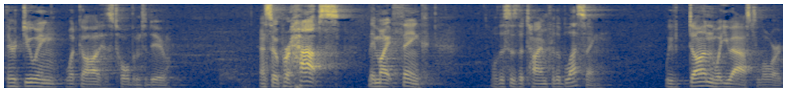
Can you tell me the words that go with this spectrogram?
they're doing what God has told them to do. And so perhaps they might think, well, this is the time for the blessing. We've done what you asked, Lord.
